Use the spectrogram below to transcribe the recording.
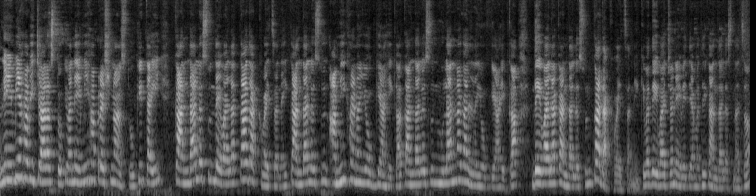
नेहमी हा विचार असतो किंवा नेहमी हा प्रश्न असतो की ताई कांदा लसूण देवाला का दाखवायचा नाही? कांदा लसूण आम्ही खाणं योग्य आहे का? कांदा लसूण मुलांना घालणं योग्य आहे का? देवाला कांदा लसूण का दाखवायचा नाही? किंवा देवाच्या नैवेद्यामध्ये कांदा लसणाचा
